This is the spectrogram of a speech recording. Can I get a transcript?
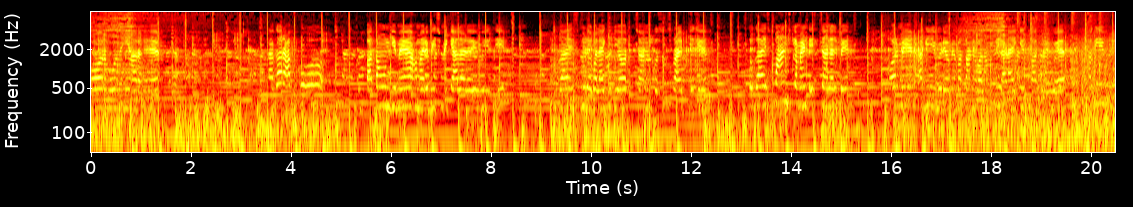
और वो नहीं आ रहे हैं। अगर आपको बताऊँगी मैं, हमारे बीच में क्या लड़ाई हुई थी तो गाइस वीडियो को लाइक कीजिए और चैनल को सब्सक्राइब कीजिए। तो गाइस पाँच कमेंट इस चैनल पे। और मैं अगली वीडियो में बताने वाला हूँ कि लड़ाई किस बात में हुई है। अगली वीडियो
